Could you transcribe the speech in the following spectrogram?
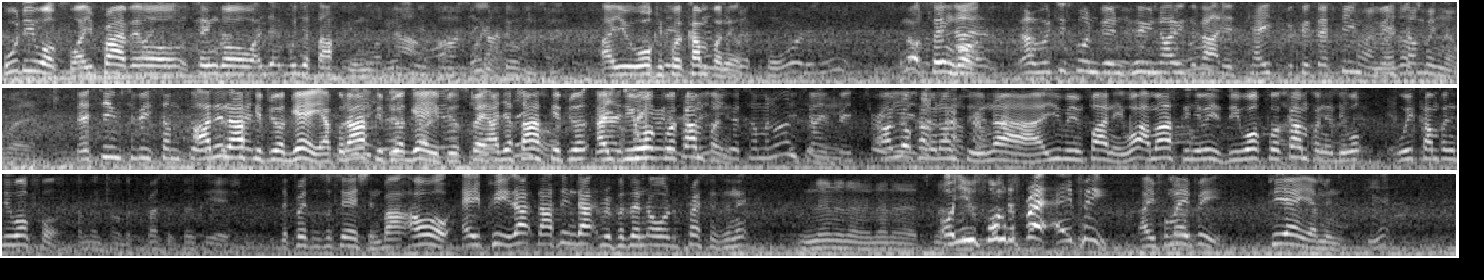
Who do you work for? Are you private or single? We're just asking. Are you working for a company? You're not single. No, I was just wondering who knows about this case because there seems to be some. that way. There seems to be some sort. I didn't ask if you're gay. I could ask if you're gay, if you're straight. I just asked if you're. Yeah, do you work for a company? You're coming on to me. I'm not coming on to you. alcohol. Nah, you've been funny. What I'm asking you is, do you work for a company? Do you work, which company do you work for? Something called the Press Association. The Press Association. But oh, AP. That, I think that represents all the press, isn't it? No, no, no, no, no. It's not. Oh, you from the press? AP? Are you from AP? PA, I mean. Yeah.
